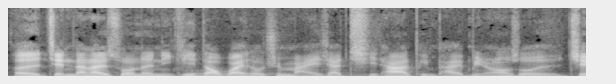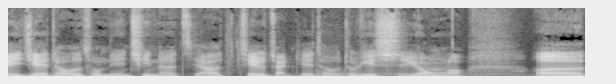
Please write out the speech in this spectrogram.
呃，简单来说呢，你可以到外头去买一下其他品牌，比方说 J 接头的充电器呢，只要接个转接头就可以使用咯。呃，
